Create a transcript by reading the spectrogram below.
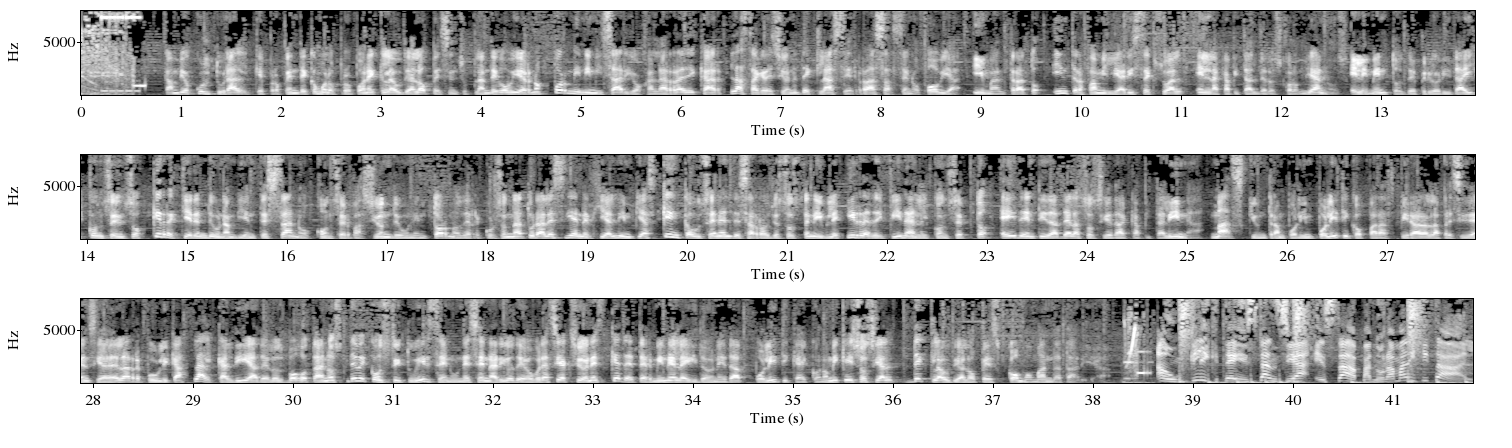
Cambio cultural que propende como lo propone Claudia López en su plan de gobierno por minimizar y ojalá erradicar las agresiones de clase, raza, xenofobia y maltrato intrafamiliar y sexual en la capital de los colombianos. Elementos de prioridad y consenso que requieren de un ambiente sano, conservación de un entorno de recursos naturales y energías limpias que encaucen el desarrollo sostenible y redefinan el concepto e identidad de la sociedad capitalina. Más que un trampolín político para aspirar a la presidencia de la República, la alcaldía de los bogotanos debe constituirse en un escenario de obras y acciones que determine la idoneidad política, económica y social de Claudia López como mandataria. A un clic de distancia está Panorama Digital.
